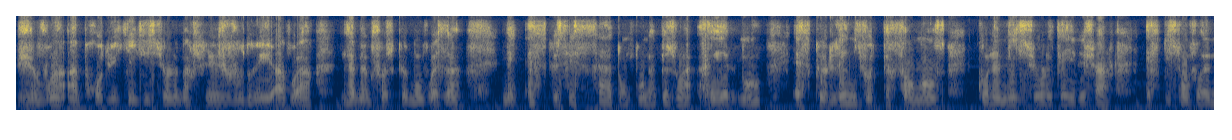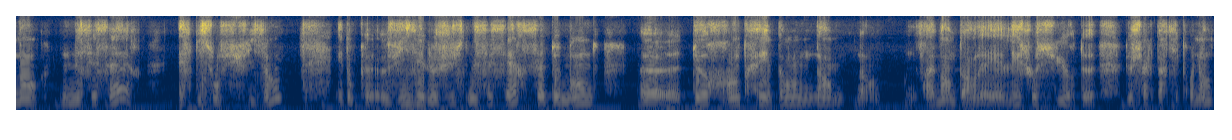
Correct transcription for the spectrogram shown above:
Je vois un produit qui existe sur le marché, je voudrais avoir la même chose que mon voisin. Mais est-ce que c'est ça dont on a besoin réellement? Est-ce que les niveaux de performance qu'on a mis sur le cahier des charges, est-ce qu'ils sont vraiment nécessaires? Est-ce qu'ils sont suffisants? Et donc, euh, viser le juste nécessaire, ça demande euh, de rentrer dans, vraiment dans les, chaussures de, chaque partie prenante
